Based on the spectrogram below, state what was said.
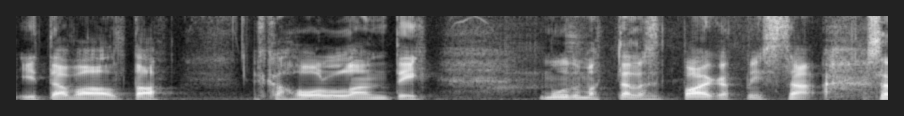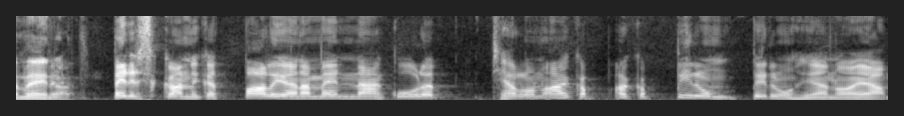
Itävalta, ehkä Hollanti, muutamat tällaiset paikat, missä Sä meinaat? perskannikat paljana mennään, kuule, siellä on aika, aika pirun, pirun hienoja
